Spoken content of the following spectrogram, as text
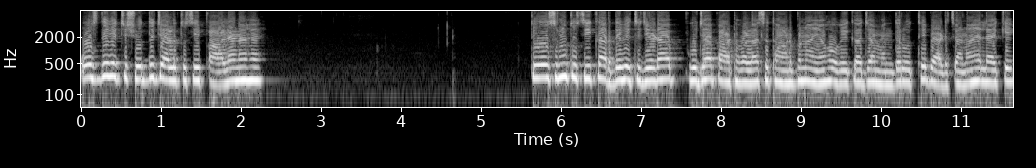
ਉਸ ਦੇ ਵਿੱਚ ਸ਼ੁੱਧ ਜਲ ਤੁਸੀਂ ਪਾ ਲੈਣਾ ਹੈ। ਤੇ ਉਸ ਨੂੰ ਤੁਸੀਂ ਘਰ ਦੇ ਵਿੱਚ ਜਿਹੜਾ ਪੂਜਾ ਪਾਠ ਵਾਲਾ ਸਥਾਨ ਬਣਾਇਆ ਹੋਵੇਗਾ ਜਾਂ ਮੰਦਿਰ, ਉੱਥੇ ਬੈਠ ਜਾਣਾ ਹੈ ਲੈ ਕੇ।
